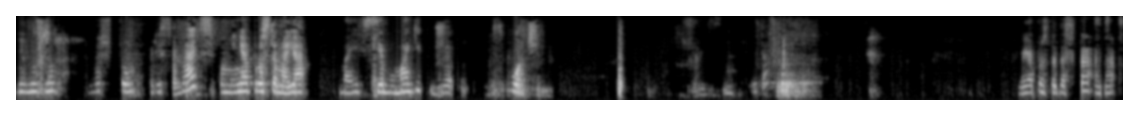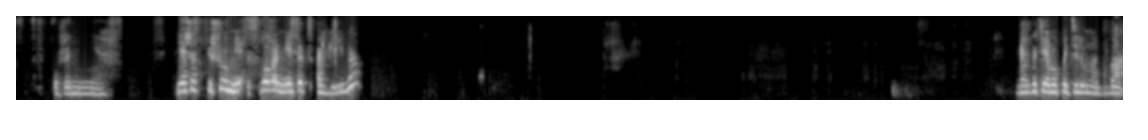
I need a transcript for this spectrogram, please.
Мне нужно на что рисовать. У меня просто моя, мои все бумаги уже испорчены. Моя просто доска, она уже не... Я сейчас пишу слово месяц Авива. Может быть, я его поделю на два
